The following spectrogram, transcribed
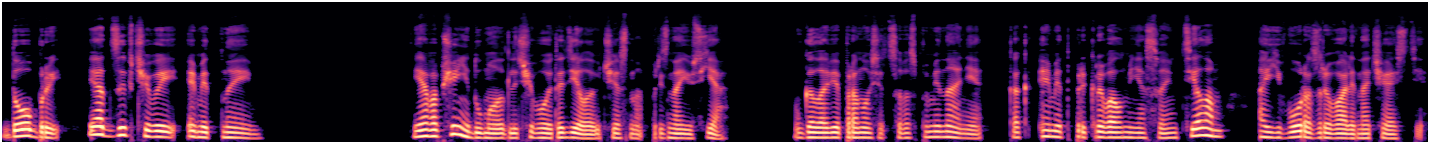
добрый и отзывчивый Эммет Нейм. Я вообще не думала, для чего это делаю, честно признаюсь я. В голове проносятся воспоминания, как Эммет прикрывал меня своим телом, а его разрывали на части.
